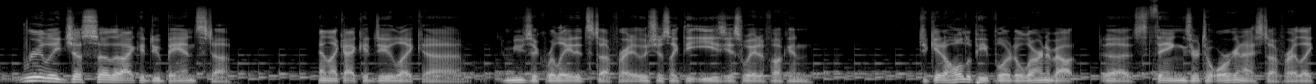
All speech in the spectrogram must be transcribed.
really just so that I could do band stuff and like I could do like uh, music related stuff, right? It was just like the easiest way to fucking to get a hold of people or to learn about uh, things or to organize stuff, right? Like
